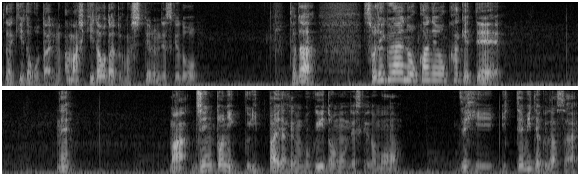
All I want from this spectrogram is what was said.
それは聞いたことあります。あ、まあ、聞いたことあるとか知ってるんですけど、ただ、それぐらいのお金をかけて、ね、まあ、ジントニック1杯だけでも僕いいと思うんですけども、ぜひ行ってみてください。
